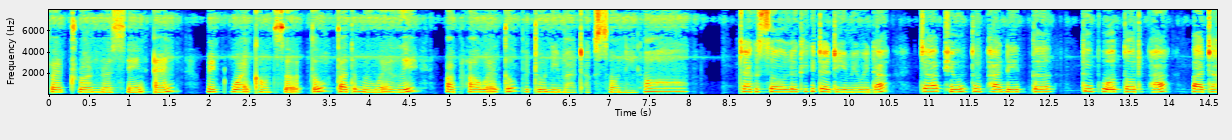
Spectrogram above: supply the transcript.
federal nursing and midwife council တို့တတမဝဲရေပပလာဝဲတို့ပတိုနေပါတက်ဆောနီလောတက်ဆောလခိကတတီမီဝဲတာဂျာဖြူသူဖာဒေတသူဖို့အတော်တဖာပါတာ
